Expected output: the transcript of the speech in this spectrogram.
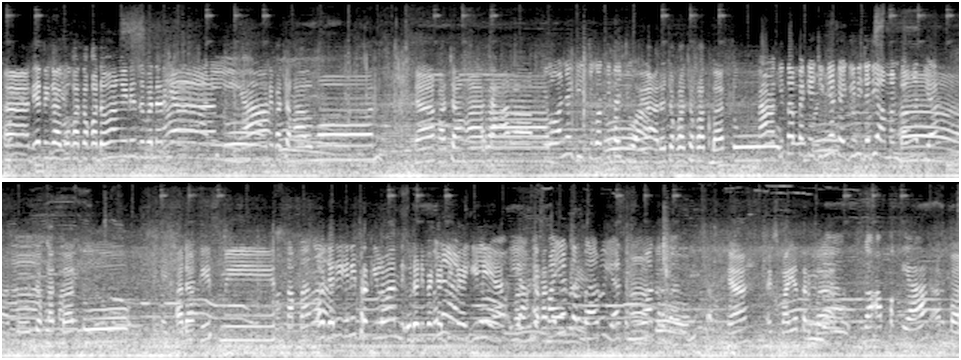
Ah, dia tinggal buka toko doang ini sebenarnya. Nah, Tuh, iya. ini kacang almond. Ya, kacang Arab. kacang Arab. Kiloannya juga kita Tuh, jual. Ya, ada coklat-coklat batu. Nah, kita packagingnya kayak gini jadi aman banget ya. Ah, Tuh, Nah, coklat batu. Ada kismis. Mantap banget. Oh, jadi ini per kiloan udah di packaging kayak gini ya. Iya, misalkan mau expired terbaru ya, semua Ah, terbaru. Ya, expired terbaru. Nggak apek ya. Apa?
